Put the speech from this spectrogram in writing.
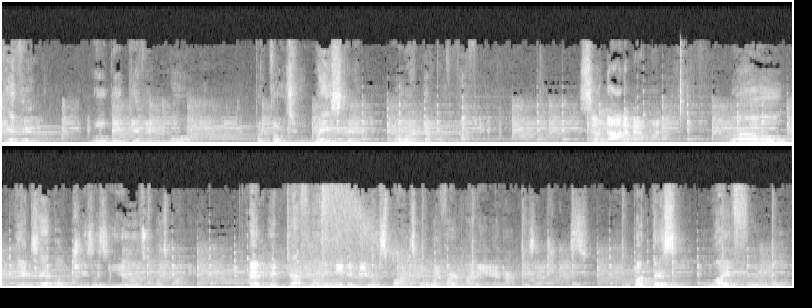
given will be given more, but those who waste it will end up with nothing. So, not about money. Well, the example Jesus used was money, and we definitely need to be responsible with our money and our possessions. But this life rule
